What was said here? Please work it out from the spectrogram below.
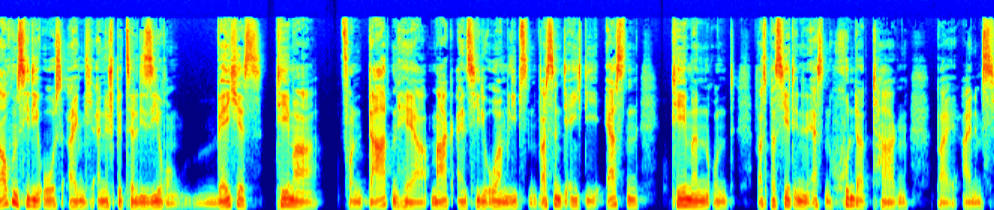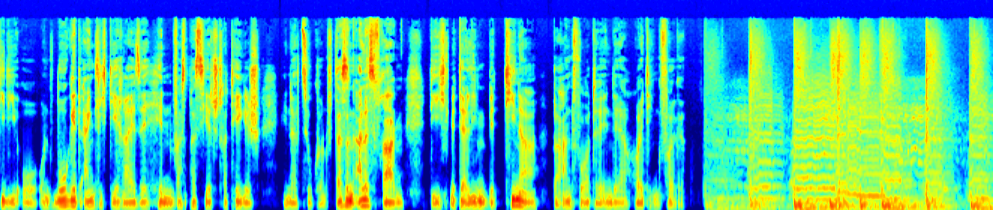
brauchen CDOs eigentlich eine Spezialisierung? Welches Thema von Daten her mag ein CDO am liebsten? Was sind eigentlich die ersten Themen und was passiert in den ersten 100 Tagen bei einem CDO und wo geht eigentlich die Reise hin? Was passiert strategisch in der Zukunft? Das sind alles Fragen, die ich mit der lieben Bettina beantworte in der heutigen Folge.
